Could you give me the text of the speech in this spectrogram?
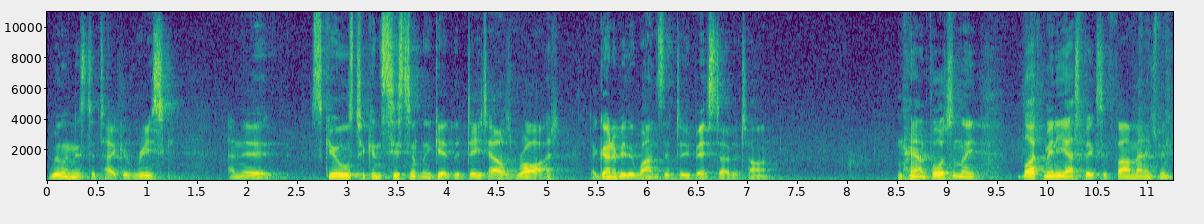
willingness to take a risk, and the skills to consistently get the details right are going to be the ones that do best over time. Now, unfortunately, like many aspects of farm management,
